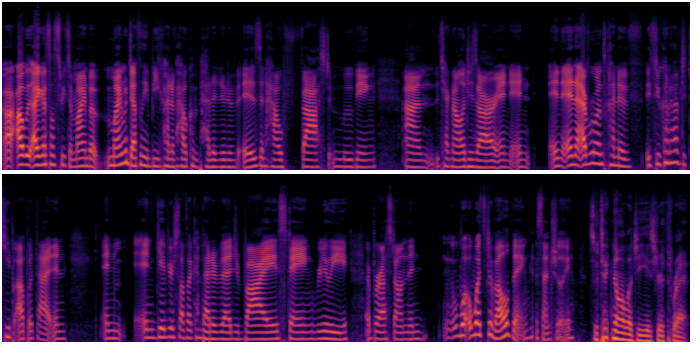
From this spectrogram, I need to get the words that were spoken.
I, I would- I guess I'll speak to mine, but mine would definitely be kind of how competitive it is and how fast moving um, the technologies are, and, and and and everyone's kind of it's you kind of have to keep up with that and and and give yourself a competitive edge by staying really abreast on the what, what's developing essentially. So technology is your threat,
